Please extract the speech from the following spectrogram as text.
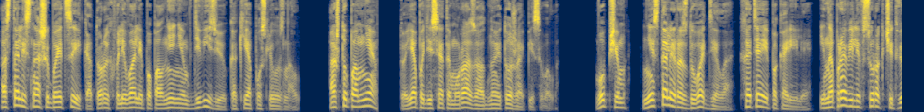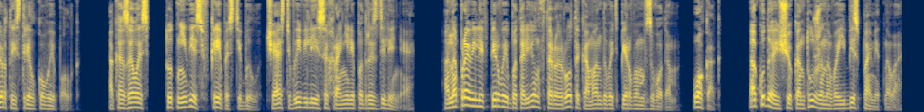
Остались наши бойцы, которых вливали пополнением в дивизию, как я после узнал. А что по мне, то я по десятому разу одно и то же описывал. В общем, не стали раздувать дело, хотя и покорили, и направили в 44-й стрелковый полк. Оказалось, тот не весь в крепости был, часть вывели и сохранили подразделение. А направили в первый батальон второй роты командовать первым взводом. О как! А куда еще контуженного и беспамятного?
